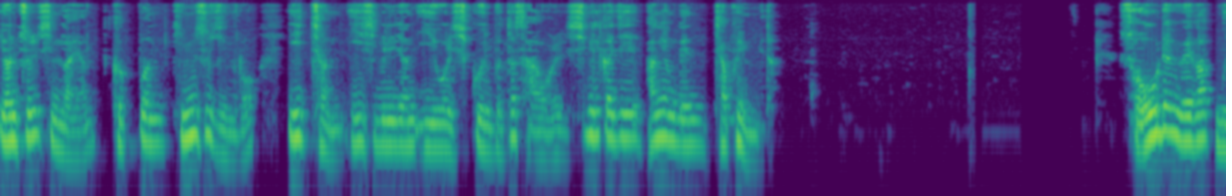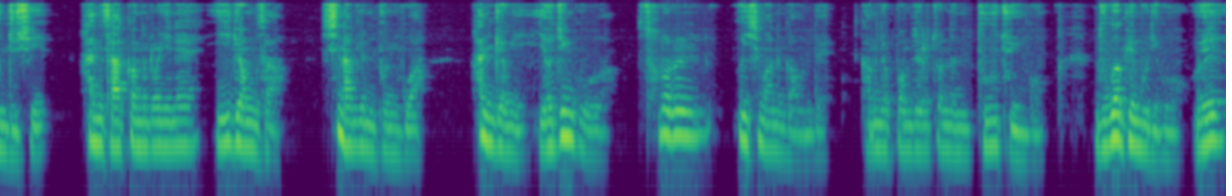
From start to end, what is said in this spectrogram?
연출 심나연, 극본 김수진으로 2021년 2월 19일부터 4월 10일까지 방영된 작품입니다. 서울의 외곽 문주시 한 사건으로 인해 이경사, 신하균 분과 한경희, 여진구가 서로를 의심하는 가운데 강력범죄를 쫓는 두 주인공 누가 괴물이고 왜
